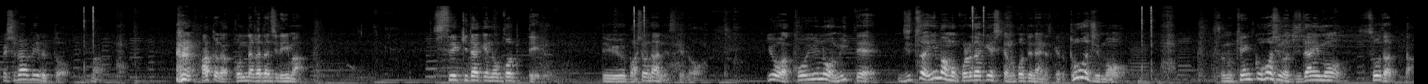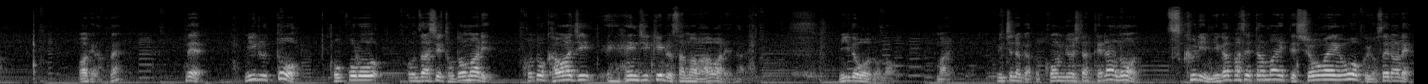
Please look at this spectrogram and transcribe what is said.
これ調べると、まあ、後がこんな形で今史跡だけ残っているっていう場所なんですけど要はこういうのを見て実は今もこれだけしか残ってないんですけど当時もその健康保障の時代もそうだったわけなんですね。で見ると心を出しとどまりこと川じ返事ける様は哀れなれ。御堂殿、まあ、道中が建立した寺の作り磨かせたまえて荘園多く寄せられ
